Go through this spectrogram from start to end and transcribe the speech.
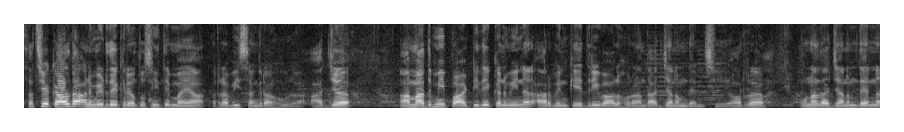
ਸਤਿ ਸ਼੍ਰੀ ਅਕਾਲ ਦਾ ਅਨਮਿਊਟ ਦੇਖ ਰਹੇ ਹੋ ਤੁਸੀਂ ਤੇ ਮੈਂ ਆ ਰਵੀ ਸੰਗਰਾਹੂਰਾ। ਅੱਜ ਆਮ ਆਦਮੀ ਪਾਰਟੀ ਦੇ ਕਨਵੀਨਰ ਅਰਵਿੰਦ ਕੇਜਰੀਵਾਲ ਹੋਰਾਂ ਦਾ ਜਨਮ ਦਿਨ ਸੀ ਔਰ ਉਹਨਾਂ ਦਾ ਜਨਮ ਦਿਨ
